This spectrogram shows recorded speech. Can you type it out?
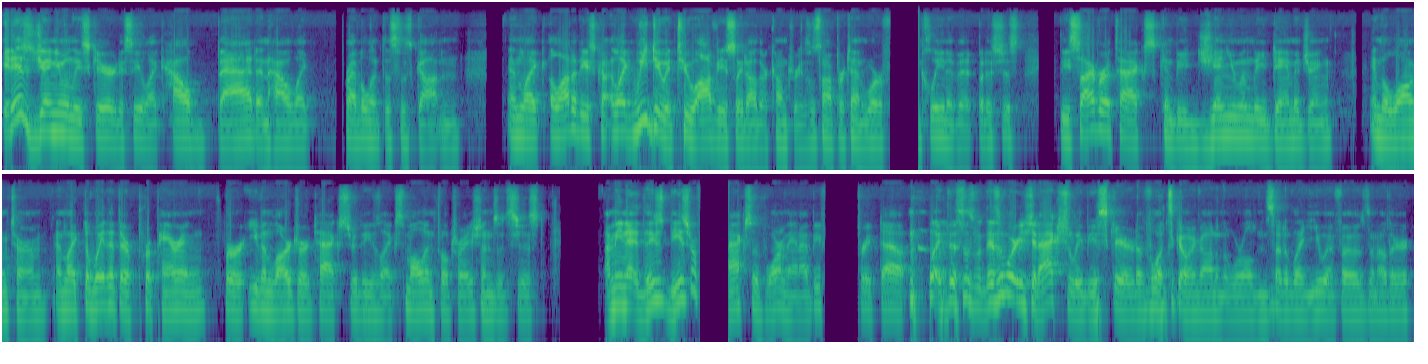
it is genuinely scary to see like how bad and how like prevalent this has gotten. And like a lot of these, like we do it too, obviously to other countries. Let's not pretend we're clean of it, but it's just these cyber attacks can be genuinely damaging in the long term and like the way that they're preparing for even larger attacks through these like small infiltrations it's just i mean uh, these these are acts of war man i'd be freaked out like this is this is where you should actually be scared of what's going on in the world instead of like ufos and other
